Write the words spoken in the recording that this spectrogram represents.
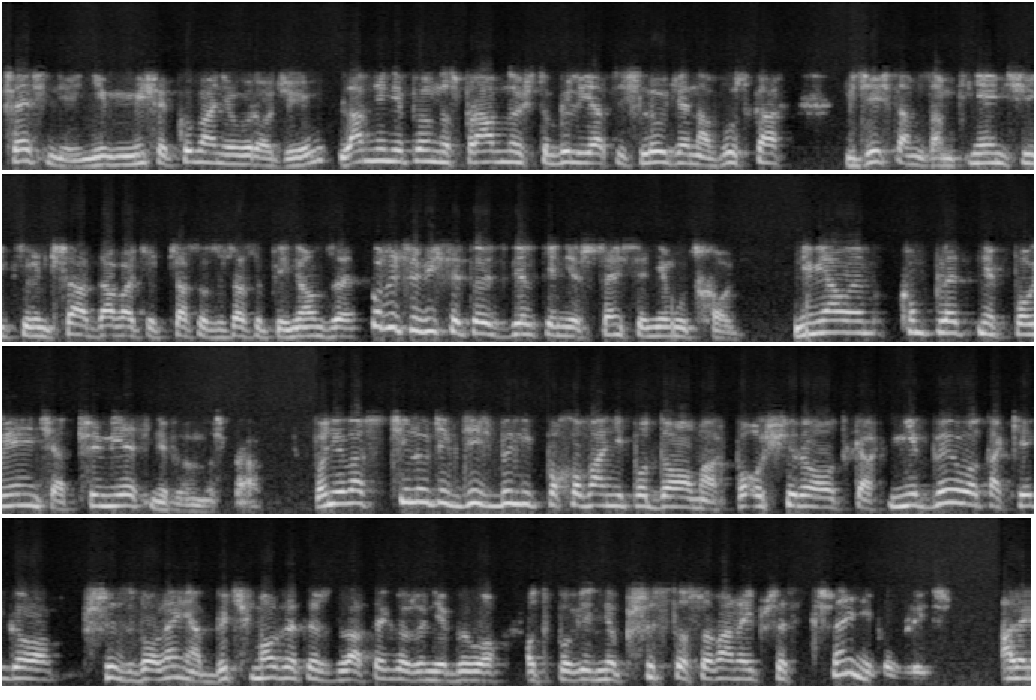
wcześniej, nim mi się Kuba nie urodził, dla mnie niepełnosprawność to byli jacyś ludzie na wózkach, gdzieś tam zamknięci, którym trzeba dawać od czasu do czasu pieniądze, bo rzeczywiście to jest wielkie nieszczęście nie móc chodzić. Nie miałem kompletnie pojęcia, czym jest niepełnosprawność ponieważ ci ludzie gdzieś byli pochowani po domach, po ośrodkach. Nie było takiego przyzwolenia, być może też dlatego, że nie było odpowiednio przystosowanej przestrzeni publicznej. Ale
